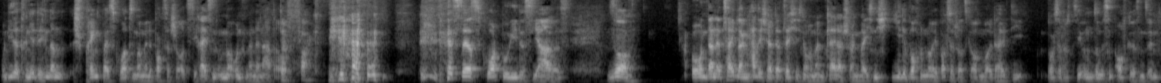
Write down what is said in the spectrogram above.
und dieser trainierte Hintern sprengt bei Squats immer meine Boxershorts. Die reißen immer unten an der Naht The auf. fuck? Das ist der Squat Booty des Jahres. So. Und dann eine Zeit lang hatte ich halt tatsächlich noch in meinem Kleiderschrank, weil ich nicht jede Woche neue Boxershorts kaufen wollte. Halt die Boxershorts, die unten so ein bisschen aufgerissen sind.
